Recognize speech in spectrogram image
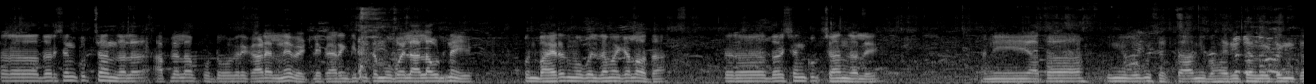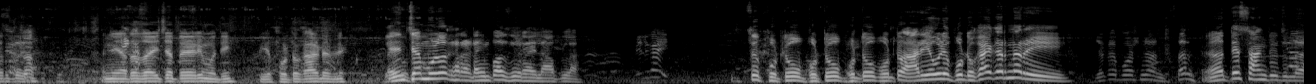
तर दर्शन खूप छान झालं. आपल्याला फोटो वगैरे काढायला नाही भेटले कारण की तिथं मोबाईल अलाउड नाही. पण बाहेरच मोबाईल जमा केला होता. तर दर्शन खूप छान झाले आणि आता तुम्ही बघू शकता आम्ही बाहेर इथं वेटिंग करतोय. आणि आता जायच्या तयारीमध्ये. हे फोटो काढले यांच्यामुळं खरा टाइमपास होऊ राहिला आपला. ते फोटो फोटो फोटो फोटो. अरे एवढे फोटो काय करणार रे? तेच सांगतोय तुला.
